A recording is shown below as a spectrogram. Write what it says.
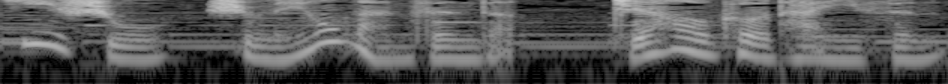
艺术是没有满分的，只好扣他一分。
